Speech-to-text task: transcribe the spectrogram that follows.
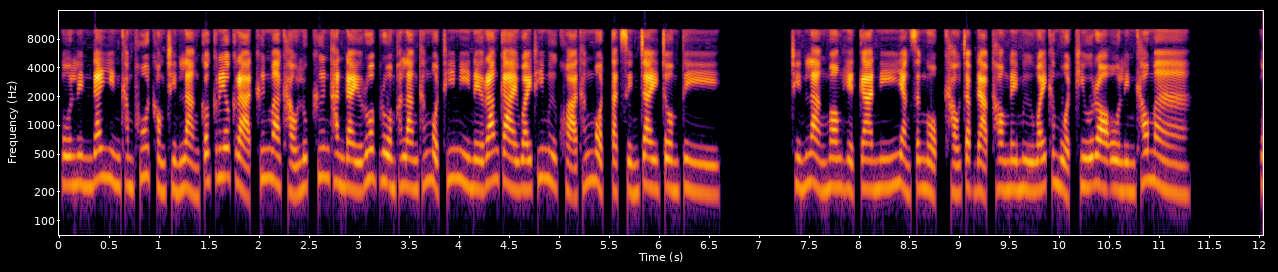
โอลินได้ยินคำพูดของฉินหลังก็เกรี้ยวกราดขึ้นมาเขาลุกขึ้นทันใดรวบรวมพลังทั้งหมดที่มีในร่างกายไว้ที่มือขวาทั้งหมดตัดสินใจโจมตี ฉินหลังมองเหตุการณ์นี้อย่างสงบเขาจับดาบทองในมือไว้ขมวดคิ้วรอโอลินเข้ามาโอ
